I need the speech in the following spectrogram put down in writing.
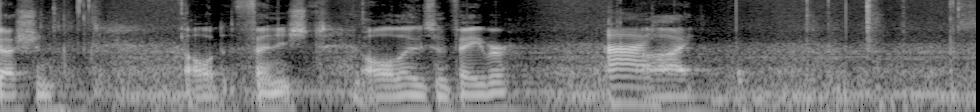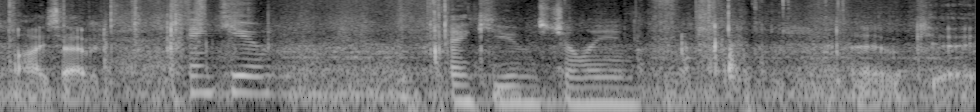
Discussion? All finished? All those in favor? Aye. Aye. Ayes have it. Thank you. Thank you, Ms. Jolene. Okay.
